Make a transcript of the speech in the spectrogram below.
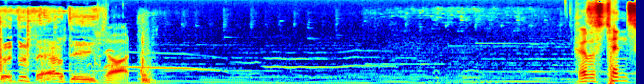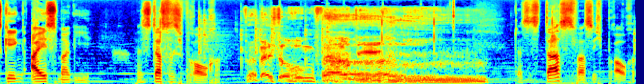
Bitte fertig! So. Resistenz gegen Eismagie. Das ist das, was ich brauche. Verbesserung fertig! Das ist das, was ich brauche.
